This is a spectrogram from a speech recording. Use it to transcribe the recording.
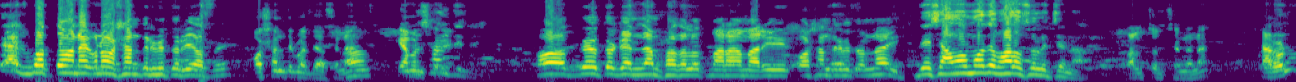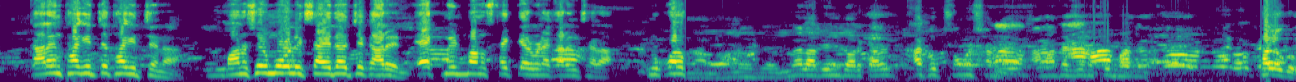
দেশ বর্তমানে এখন অশান্তির ভিতরে আছে। অশান্তির মধ্যে আছে না? কেমন শান্তি নেই। গ্যাঞ্জাম ফাজালত মারামারি অশান্তির ভিতর নাই। দেশ আমার মধ্যে ভালো চলেছে না। ভালো চলছে না না? কারণ? কারেন্ট থাকিচ্ছে থাকিচ্ছে না। মানুষের মৌলিক চাহিদা হচ্ছে কারেন্ট। এক মিনিট মানুষ থাকতে পারবে না কারেন্ট ছাড়া। মেলা দিন দরকার থাকুক সমস্যা নেই। আমাদের জন্য খুব ভালো। ভালো গো?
